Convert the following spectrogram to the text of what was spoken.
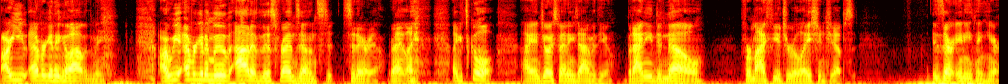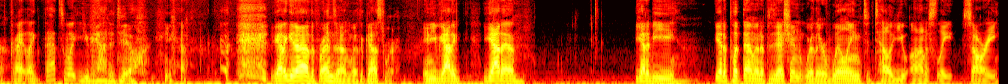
Are you ever going to go out with me? Are we ever going to move out of this friend zone scenario? Right? Like, like it's cool. I enjoy spending time with you, but I need to know for my future relationships. Is there anything here? Right? Like that's what you got to do. You got to get out of the friend zone with a customer, and you've got to you got to you got to be you got to put them in a position where they're willing to tell you honestly, sorry,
